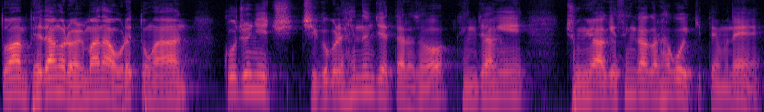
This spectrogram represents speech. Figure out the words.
또한 배당을 얼마나 오랫동안 꾸준히 지- 지급을 했는지에 따라서 굉장히 중요하게 생각을 하고 있기 때문에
